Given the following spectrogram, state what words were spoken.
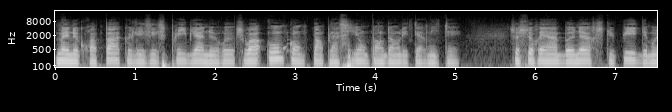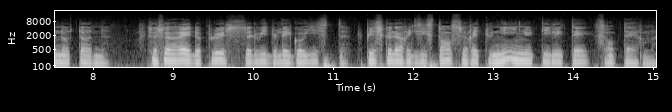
Mais ne crois pas que les esprits bienheureux soient en contemplation pendant l'éternité, ce serait un bonheur stupide et monotone. Ce serait de plus celui de l'égoïste, puisque leur existence serait une inutilité sans terme.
